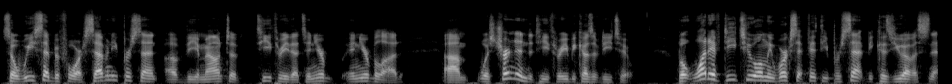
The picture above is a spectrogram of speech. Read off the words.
so we said before, 70% of the amount of T3 that's in your in your blood um, was turned into T3 because of D2. But what if D2 only works at 50% because you have a SNP?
